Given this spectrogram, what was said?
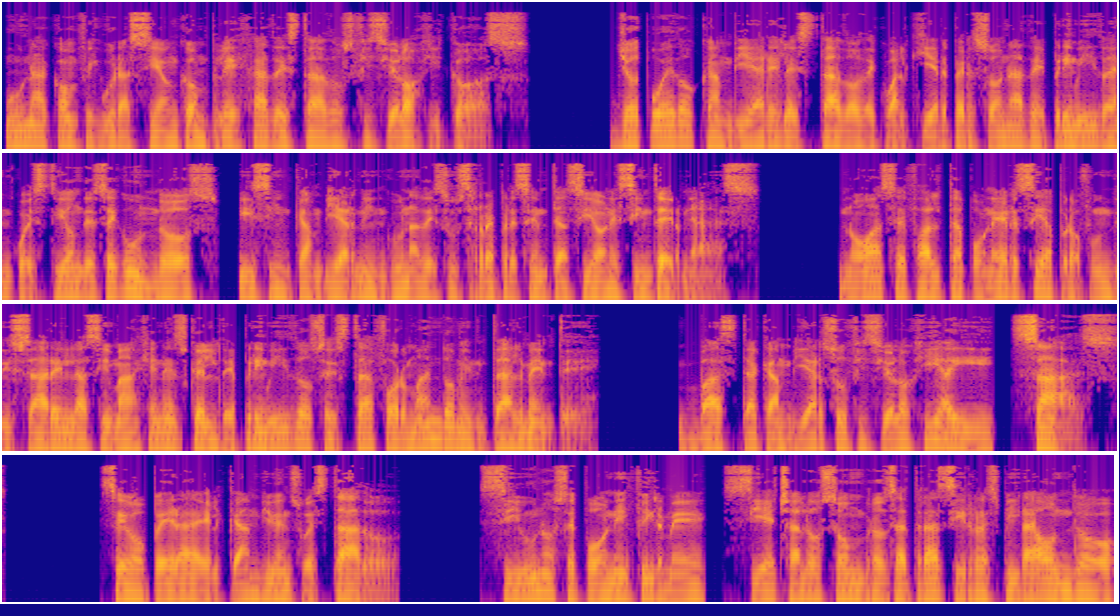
una configuración compleja de estados fisiológicos. Yo puedo cambiar el estado de cualquier persona deprimida en cuestión de segundos, y sin cambiar ninguna de sus representaciones internas. No hace falta ponerse a profundizar en las imágenes que el deprimido se está formando mentalmente. Basta cambiar su fisiología y, ¡zas! Se opera el cambio en su estado. Si uno se pone firme, si echa los hombros atrás y respira hondo,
